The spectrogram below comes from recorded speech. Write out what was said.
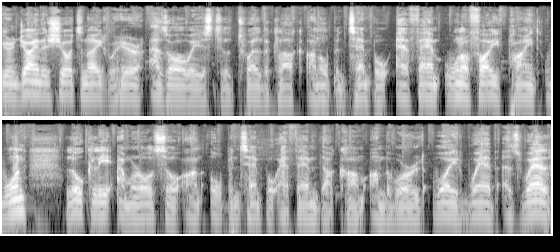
Hope you're enjoying the show tonight. We're here, as always, till 12 o'clock on Open Tempo FM 105.1 locally, and we're also on opentempofm.com on the World Wide Web as well.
